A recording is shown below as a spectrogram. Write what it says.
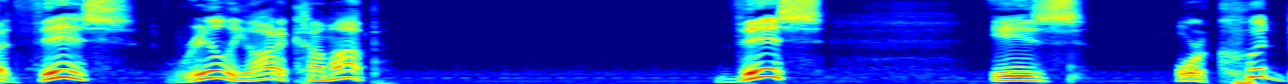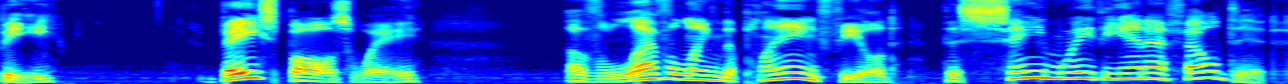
But this really ought to come up. This is, or could be, baseball's way of leveling the playing field the same way the NFL did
